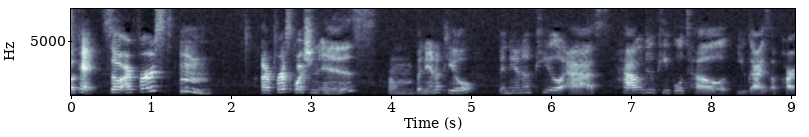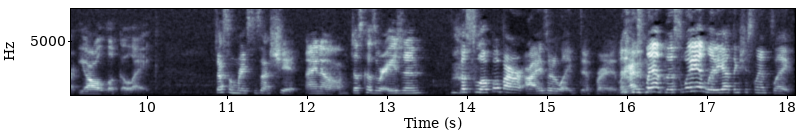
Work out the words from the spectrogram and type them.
Okay, so our first our first question is from Banana Peel. Banana Peel asks, how do people tell you guys apart? Y'all look alike. That's some racist ass shit. I know. Just because we're Asian, The slope of our eyes are like different. Like I slant this way, and Lidia, I think she slants like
